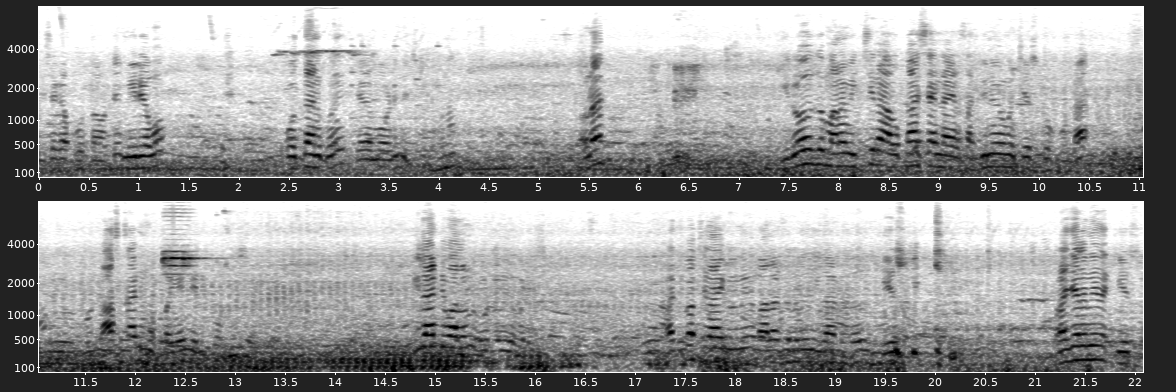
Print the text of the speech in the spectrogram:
దిశగా పోతా ఉంటే మీరేమో వద్దనుకొని జగన్మోహన్ రెడ్డి తెచ్చుకుంటున్నాం అవునా? ఈరోజు మనం ఇచ్చిన అవకాశాన్ని ఆయన సద్వినియోగం చేసుకోకుండా రాష్ట్రాన్ని ముప్పై ఏళ్ళు వెళ్ళిపోతుంది ఇలాంటి వాళ్ళను రోడ్ల మీద పడేసారు ప్రతిపక్ష నాయకుల మీద మాలాంటి మీద ఇలాంటి కేసు. ప్రజల మీద కేసు.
